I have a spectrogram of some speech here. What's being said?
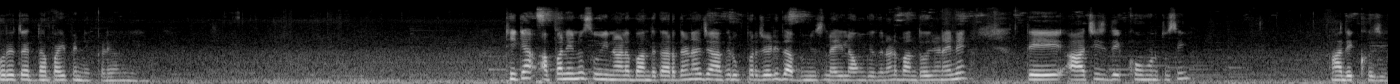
ਉਰੇ ਤੋਂ ਇਦਾਂ ਪਾਈਪ ਨਿਕਲ ਆਉਣੀ ਹੈ ਠੀਕ ਹੈ, ਆਪਾਂ ਨੇ ਇਹਨੂੰ ਸੂਈ ਨਾਲ ਬੰਦ ਕਰ ਦੇਣਾ ਜਾਂ ਫਿਰ ਉੱਪਰ ਜਿਹੜੀ ਦੱਬਵੀਂ ਸਲਾਈ ਲਾਉਂਗੇ ਉਹਦੇ ਨਾਲ ਬੰਦ ਹੋ ਜਾਣਾ ਇਹਨੇ ਤੇ ਆ ਚੀਜ਼ ਦੇਖੋ ਹੁਣ ਤੁਸੀਂ। ਆ ਦੇਖੋ ਜੀ।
